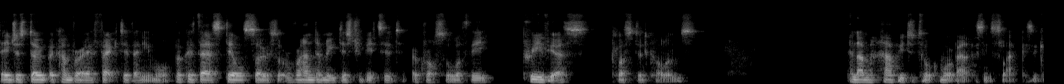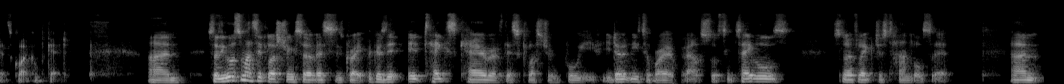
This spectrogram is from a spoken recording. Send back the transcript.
they just don't become very effective anymore because they're still so sort of randomly distributed across all of the previous clustered columns. And I'm happy to talk more about this in Slack because it gets quite complicated. Um, so the automatic clustering service is great because it, it takes care of this clustering for you. You don't need to worry about sorting tables. Snowflake just handles it. Um,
